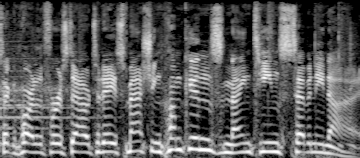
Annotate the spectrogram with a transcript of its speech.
Second part of the first hour today, Smashing Pumpkins, 1979.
